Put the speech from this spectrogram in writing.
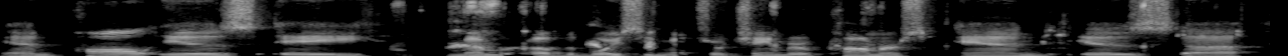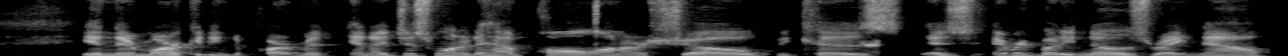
and Paul is a member of the Boise Metro Chamber of Commerce and is uh, in their marketing department. And I just wanted to have Paul on our show because, as everybody knows right now,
